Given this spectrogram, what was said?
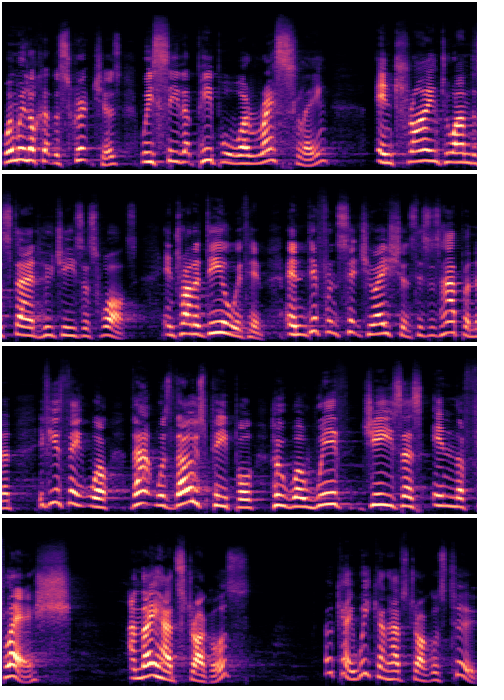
When we look at the scriptures, we see that people were wrestling in trying to understand who Jesus was in trying to deal with him. In different situations, this has happened. And if you think, well, that was those people who were with Jesus in the flesh and they had struggles, okay, we can have struggles too.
